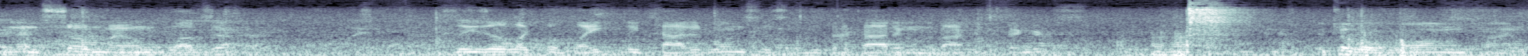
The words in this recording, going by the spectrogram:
and then sewed my own gloves in. So these are like the lightly padded ones. There's a little bit of padding on the back of the fingers. Uh-huh. It took a long time.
